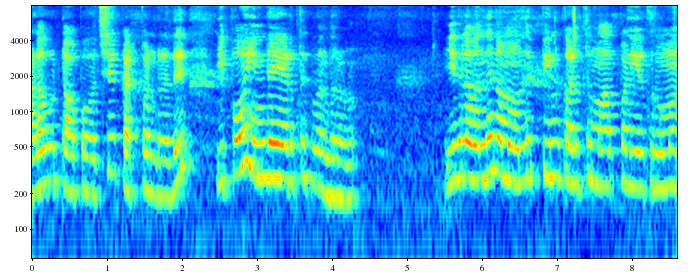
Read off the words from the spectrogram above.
அளவு டாப்பை வச்சு கட் பண்ணுறது இப்போ இந்த இடத்துக்கு வந்துடணும். இதில் வந்து நம்ம வந்து பின் கழுத்து மார்க் பண்ணியிருக்கிறோமா?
